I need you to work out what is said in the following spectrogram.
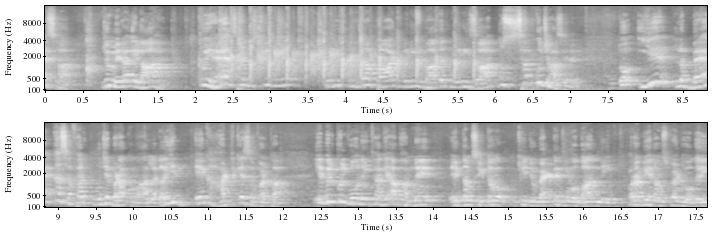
ऐसा जो मेरा इलाह है? कोई है ऐसा जिसके लिए मेरी पूजा पाठ, मेरी इबादत, मेरी जात वो सब कुछ हासिल है? तो ये लबैक का सफ़र मुझे बड़ा कमाल लगा। ये एक हट के सफ़र था। ये बिल्कुल वो नहीं था कि अब हमने एकदम सीटों की जो बेल्टें थी वो बाँध ली और अभी अनाउंसमेंट हो गई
